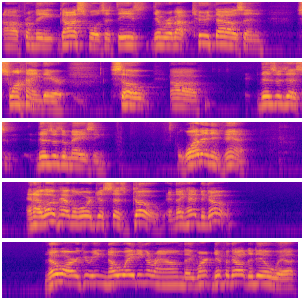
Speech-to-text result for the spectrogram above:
uh, from the Gospels that these there were about two thousand swine there. So uh, this is just this is amazing. What an event! And I love how the Lord just says, "Go," and they had to go. No arguing, no waiting around. They weren't difficult to deal with.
